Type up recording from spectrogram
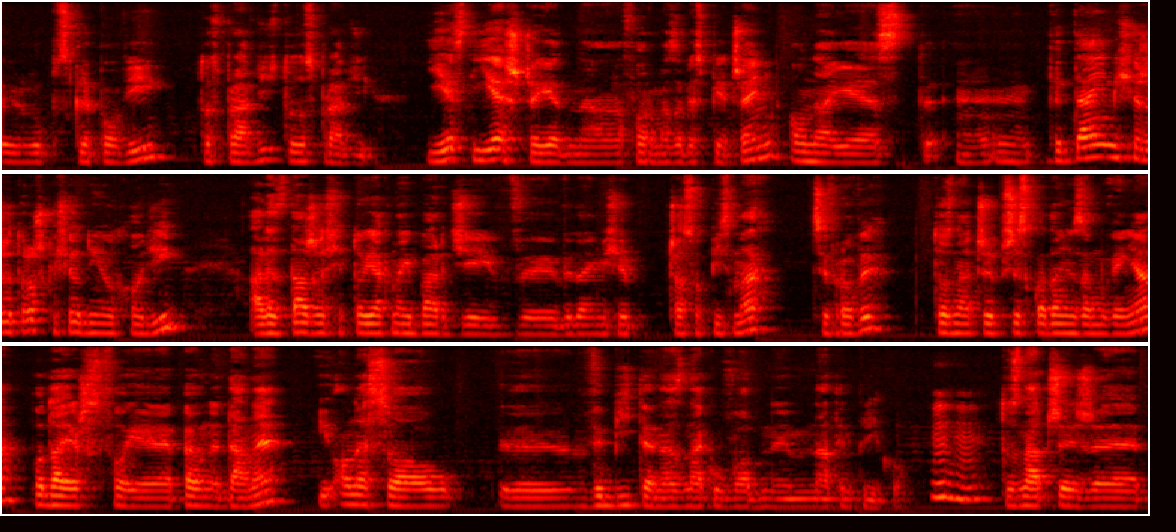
lub sklepowi to sprawdzić, to to sprawdzi. Jest jeszcze jedna forma zabezpieczeń. Ona jest, yy, wydaje mi się, że troszkę się od niej odchodzi, ale zdarza się to jak najbardziej w, wydaje mi się, czasopismach cyfrowych. To znaczy przy składaniu zamówienia podajesz swoje pełne dane i one są yy, wybite na znaku wodnym na tym pliku. Mhm. To znaczy, że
